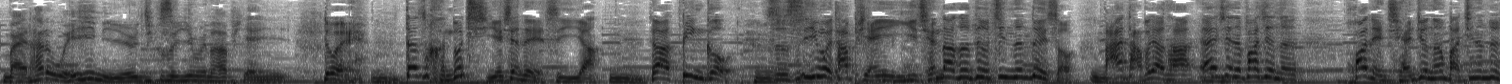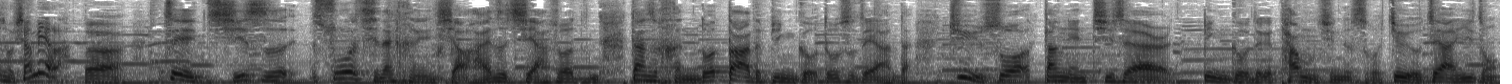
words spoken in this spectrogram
买它的唯一理由就是因为它便宜。对，但是很多企业现在也是一样，嗯，对吧？并购只是因为它便宜，以前大家都有竞争对手，打也打不掉它，哎，现在发现呢。花点钱就能把竞争对手消灭了。呃，这其实说起来很小孩子气啊，说，但是很多大的并购都是这样的。据说当年 T C L 并购这个汤姆逊的时候，就有这样一种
